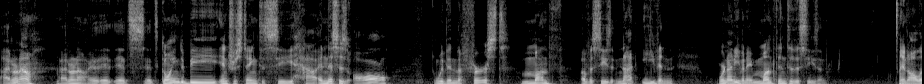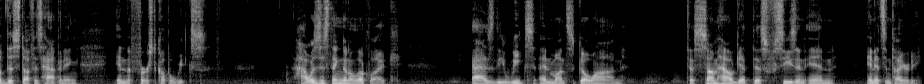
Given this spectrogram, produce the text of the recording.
I don't know. I don't know. It, it's it's going to be interesting to see how, and this is all within the first month of a season, not even, we're not even a month into the season. And all of this stuff is happening in the first couple weeks. How is this thing going to look like as the weeks and months go on to somehow get this season in in its entirety?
